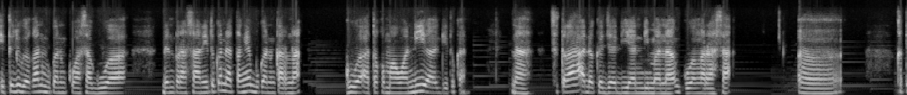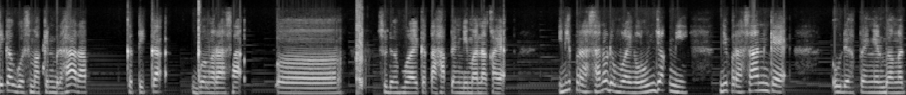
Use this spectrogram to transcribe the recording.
itu juga kan bukan kuasa gue dan perasaan itu kan datangnya bukan karena gua atau kemauan dia gitu kan. Nah, setelah ada kejadian di mana gua ngerasa eh ketika gue semakin berharap, ketika gua ngerasa eh sudah mulai ke tahap yang di mana kayak ini perasaan udah mulai ngelunjak nih, ini perasaan kayak udah pengen banget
